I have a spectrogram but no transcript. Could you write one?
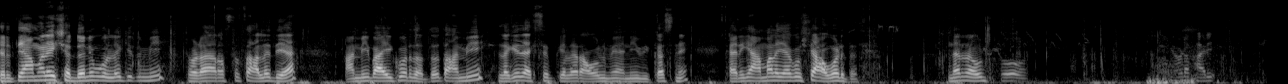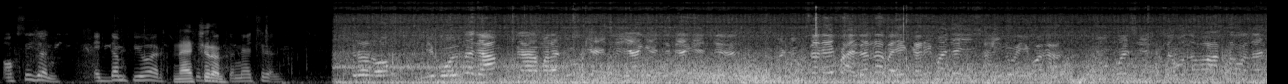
तर ते आम्हाला एक शब्दाने बोलले की तुम्ही थोडा रस्ता चालत या. आम्ही बाईकवर जातो. तर आम्ही लगेच ॲक्सेप्ट केलं राहुल मी आणि विकासने. कारण की आम्हाला या गोष्टी आवडतात. ना राहुल? हो. एवढा भारी. ऑक्सिजन एकदम प्युअर Natural. नॅचरल मित्रांनो मी बोलतो जाम का मला डूब घ्यायची या घ्यायचे त्या घ्यायचे. पण डूबचा काही फायदा ना भाई घरी माझ्या ही शाईन होई बघा. डूब जवळजवळ आता वजन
